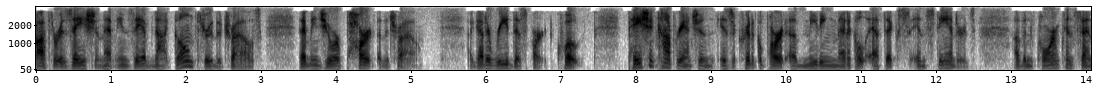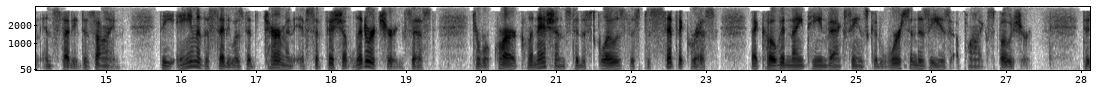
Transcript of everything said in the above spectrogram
authorization. That means they have not gone through the trials. That means you are part of the trial. I got to read this part. Quote, patient comprehension is a critical part of meeting medical ethics and standards of informed consent and study design. The aim of the study was to determine if sufficient literature exists to require clinicians to disclose the specific risk that COVID-19 vaccines could worsen disease upon exposure to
